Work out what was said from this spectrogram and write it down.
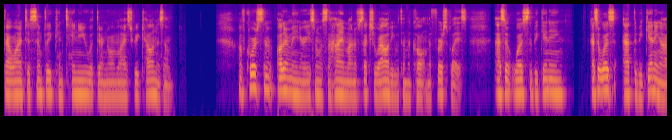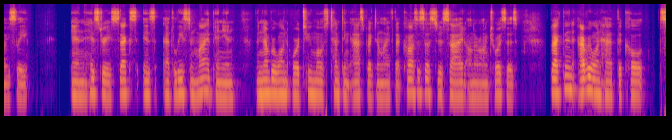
that wanted to simply continue with their normalized Greek Hellenism. Of course, the other main reason was the high amount of sexuality within the cult in the first place, as it was the beginning as it was at the beginning obviously in history sex is at least in my opinion the number one or two most tempting aspect in life that causes us to decide on the wrong choices. Back then, everyone had the cults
